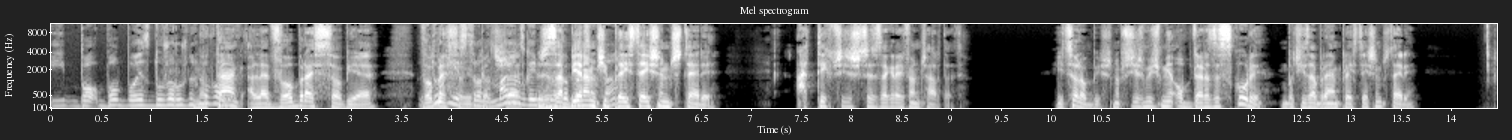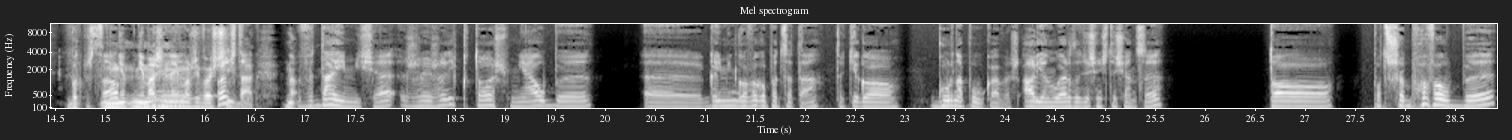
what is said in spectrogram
i bo, bo, bo jest dużo różnych No powodów. tak, ale wyobraź sobie, Z wyobraź sobie, strony, Piotrze, że zabieram ci PlayStation 4, a ty przecież chcesz zagrać w Uncharted. I co robisz? No przecież byś mnie obdarł ze skóry, bo ci zabrałem PlayStation 4. Bo co? nie, nie masz innej Yy, możliwości. Powiem tak, no. wydaje mi się, że jeżeli ktoś miałby e, gamingowego PC-ta, takiego górna półka, wiesz, Alienware za 10 tysięcy, to potrzebowałby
